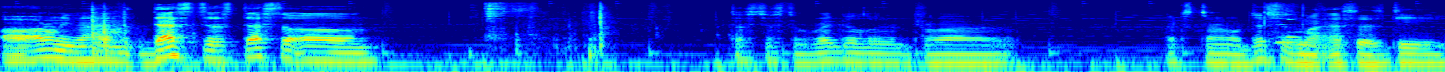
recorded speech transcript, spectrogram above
Oh, I don't even have. That's just that's the um. That's just a regular drive external. This is my SSD.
